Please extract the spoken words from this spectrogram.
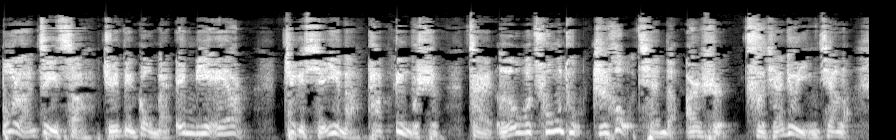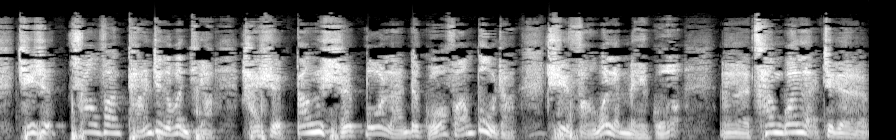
波兰这一次啊，决定购买 M1A 二。这个协议呢，它并不是在俄乌冲突之后签的，而是此前就已经签了。其实双方谈这个问题啊，还是当时波兰的国防部长去访问了美国，呃，参观了这个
